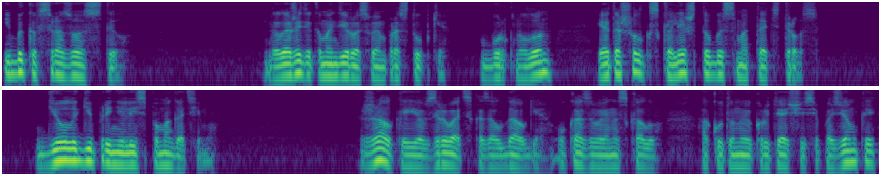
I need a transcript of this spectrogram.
И Быков сразу остыл. «Доложите командиру о своем проступке», — буркнул он и отошел к скале, чтобы смотать трос. Геологи принялись помогать ему. «Жалко ее взрывать», — сказал Дауги, указывая на скалу, окутанную крутящейся поземкой,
